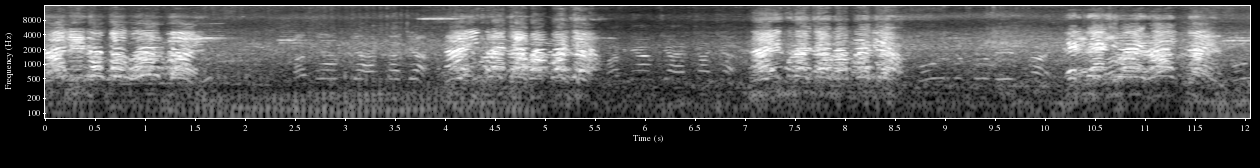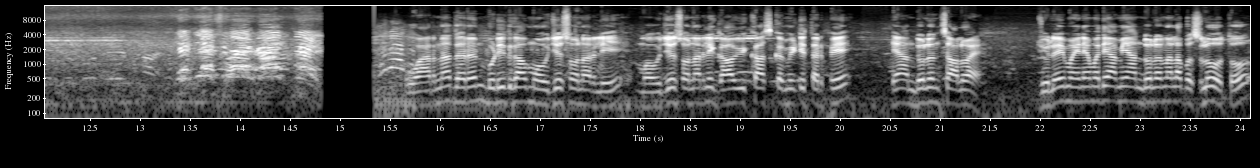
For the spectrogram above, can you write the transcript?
खाली डोकं वर पाय नाही कुणाच्या बापाच्या नाही कुणाच्या बापाच्या घेतल्याशिवाय राहत नाही घेतल्याशिवाय राहत नाही वारणा धरण बुडीतगाव मौजे सोनारली. मौजे सोनारली गाव विकास कमिटीतर्फे हे आंदोलन चालू आहे. जुलै महिन्यामध्ये आम्ही आंदोलनाला बसलो होतो.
